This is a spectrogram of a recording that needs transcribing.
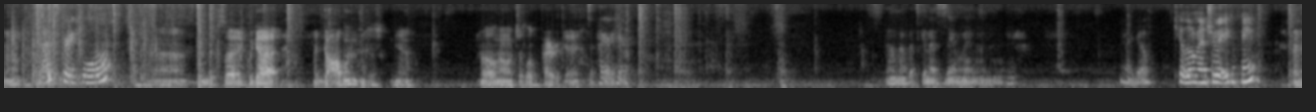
That's pretty cool. Uh, looks like we got a goblin. Is yeah. Oh no, it's a little pirate guy. It's a pirate here. I don't know if it's gonna zoom in on that. There we go. Cute little miniature that you can paint. Okay.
